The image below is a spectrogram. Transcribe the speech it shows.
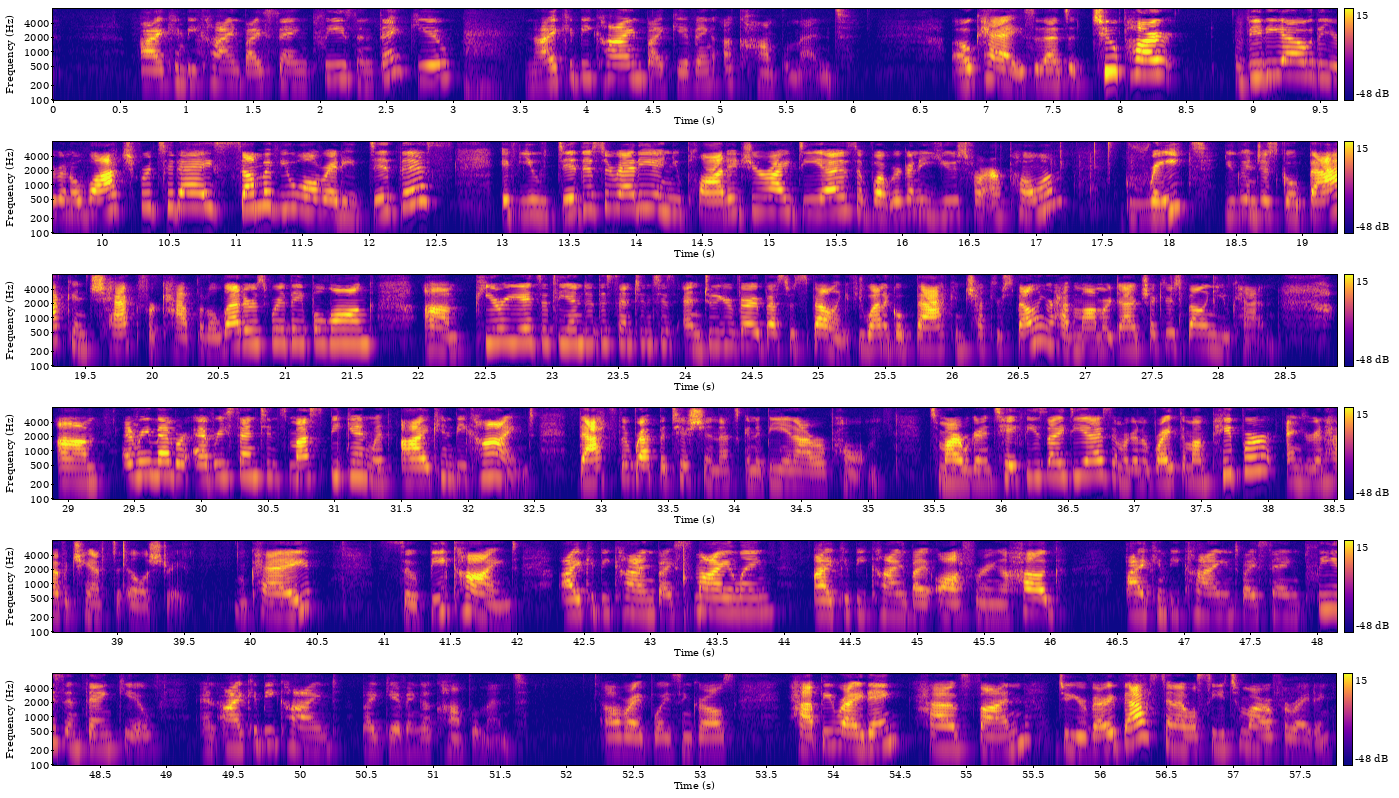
I can be kind by saying please and thank you. And I can be kind by giving a compliment. Okay, so that's a two-part video that you're to watch for today. Some of you already did this. If you did this already and you plotted your ideas of what we're to use for our poem, great. You can just go back and check for capital letters where they belong, um, periods at the end of the sentences, and do your very best with spelling. If you want to go back and check your spelling or have mom or dad check your spelling, you can. Um, and remember, every sentence must begin with I can be kind. That's the repetition that's going to be in our poem. Tomorrow we're going to take these ideas and we're going to write them on paper and you're going to have a chance to illustrate. Okay? So be kind. I could be kind by smiling. I could be kind by offering a hug. I can be kind by saying please and thank you, and I can be kind by giving a compliment. All right, boys and girls, happy writing, have fun, do your very best, and I will see you tomorrow for writing.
